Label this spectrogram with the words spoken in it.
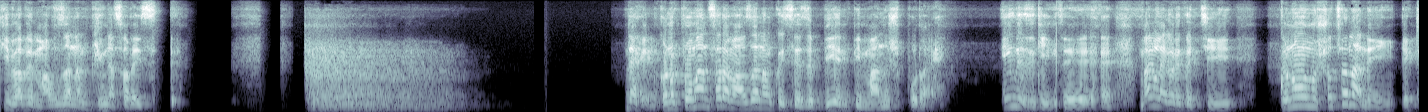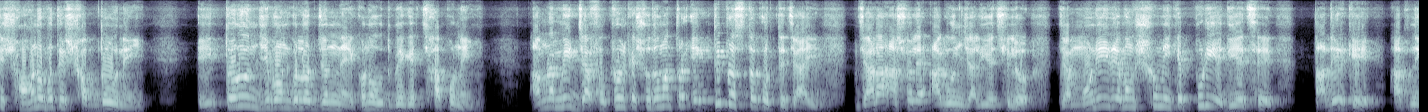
কীভাবে মাহফুজা নাম ঘৃণা ছড়াইছে। দেখেন, কোন প্রমাণ ছাড়া মাহফুজা নাম কইছে যে বিএনপি মানুষ পোড়ায়। ইংরেজিতে লিখেছে, বাংলা করে করছি। কোনো অনুশোচনা নেই, একটি সহানুভূতির শব্দও নেই। এই তরুণ জীবনগুলোর জন্য কোনো উদ্বেগের ছাপও নেই। আমরা মির্জা ফখরুলকে শুধুমাত্র একটি প্রশ্ন করতে চাই, যারা আসলে আগুন জ্বালিয়েছিল, যা মনির এবং সুমিকে পুড়িয়ে দিয়েছে, তাদেরকে আপনি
